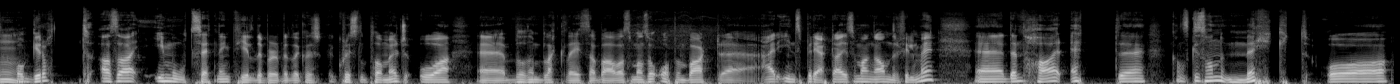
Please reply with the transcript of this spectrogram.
Mm. og grått. Altså I motsetning til The Bird with the Crystal Plumage og eh, Blood and Black Lace Abava, som han så åpenbart eh, er inspirert av i så mange andre filmer. Eh, den har et eh, ganske sånn mørkt og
